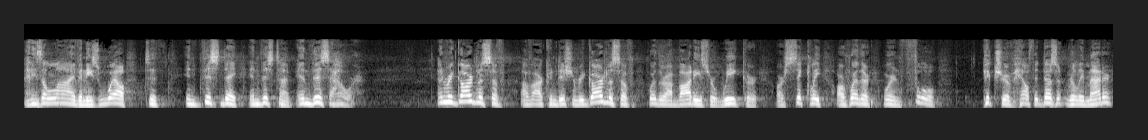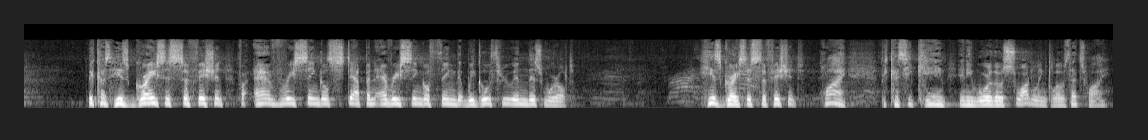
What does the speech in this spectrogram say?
And he's alive and he's well to in this day, in this time, in this hour. And regardless of, of our condition, regardless of whether our bodies are weak or, or sickly or whether we're in full picture of health, it doesn't really matter because His grace is sufficient for every single step and every single thing that we go through in this world. His grace is sufficient. Why? Because He came and He wore those swaddling clothes. That's why.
